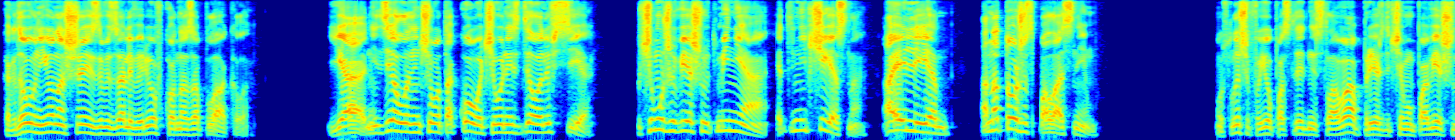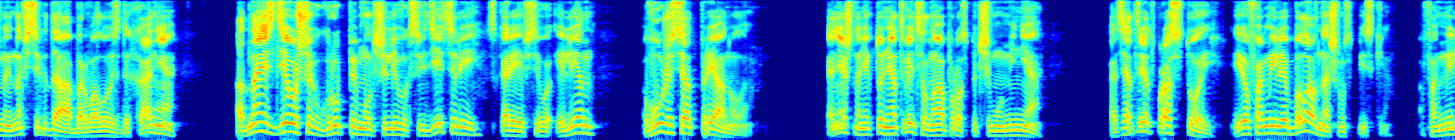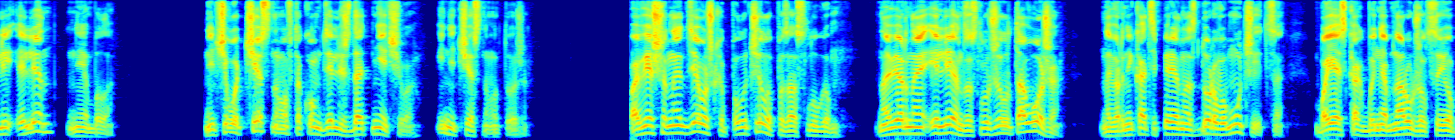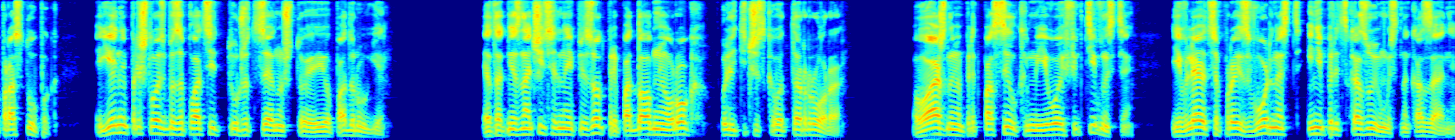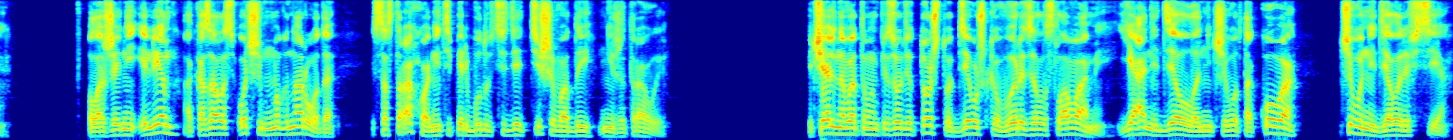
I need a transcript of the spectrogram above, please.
Когда у нее на шее завязали веревку, она заплакала. «Я не делала ничего такого, чего не сделали все. Почему же вешают меня? Это нечестно. А Элен? Она тоже спала с ним». Услышав ее последние слова, прежде чем у повешенной навсегда оборвалось дыхание, одна из девушек в группе молчаливых свидетелей, скорее всего, Элен, в ужасе отпрянула. Конечно, никто не ответил на вопрос, почему меня. Хотя ответ простой. Ее фамилия была в нашем списке, а фамилии Элен не было. Ничего честного в таком деле ждать нечего, и нечестного тоже. Повешенная девушка получила по заслугам. Наверное, Элен заслужила того же. Наверняка теперь она здорово мучается – боясь, как бы не обнаружился ее проступок, и ей не пришлось бы заплатить ту же цену, что и ее подруге. Этот незначительный эпизод преподал мне урок политического террора. Важными предпосылками его эффективности являются произвольность и непредсказуемость наказания. В положении Элен оказалось очень много народа, и со страху они теперь будут сидеть тише воды, ниже травы. Печально в этом эпизоде то, что девушка выразила словами «Я не делала ничего такого, чего не делали все.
